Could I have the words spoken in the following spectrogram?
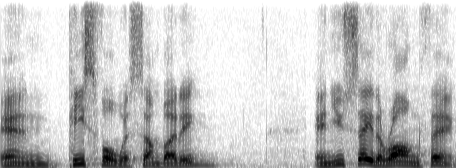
and peaceful with somebody, and you say the wrong thing,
